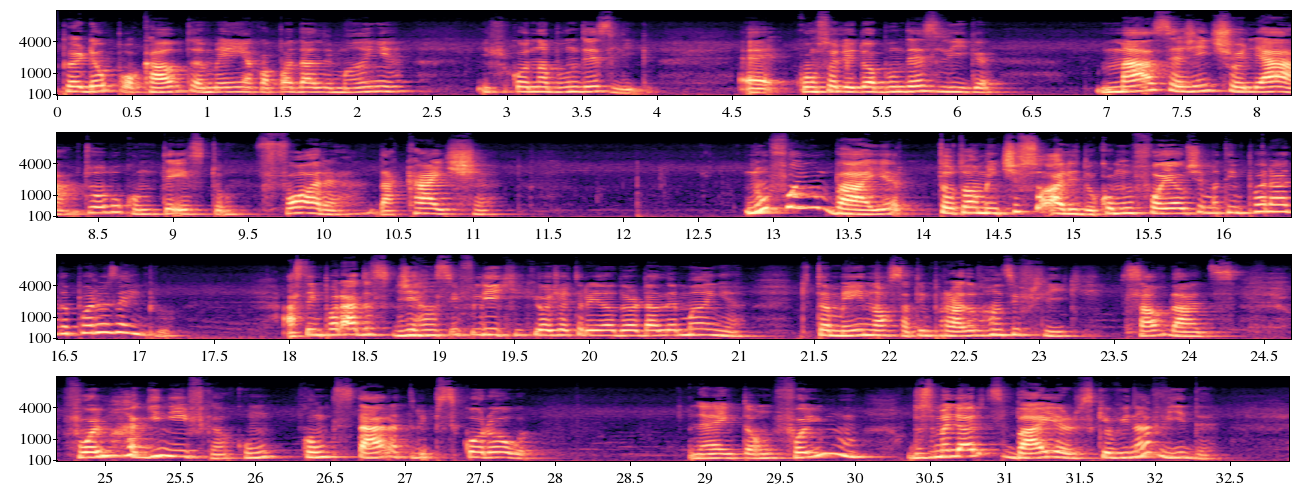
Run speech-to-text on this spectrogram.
Perdeu o Pokal também, a Copa da Alemanha, e ficou na Bundesliga. É, consolidou a Bundesliga. Mas se a gente olhar todo o contexto fora da caixa, não foi um Bayern totalmente sólido, como foi a última temporada, por exemplo. As temporadas de Hansi Flick, que hoje é treinador da Alemanha, que também, nossa, a temporada do Hansi Flick, saudades, foi magnífica, com, conquistar a tríplice coroa né? Então foi um dos melhores buyers que eu vi na vida,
